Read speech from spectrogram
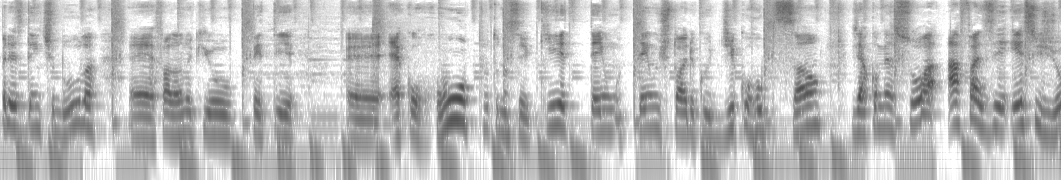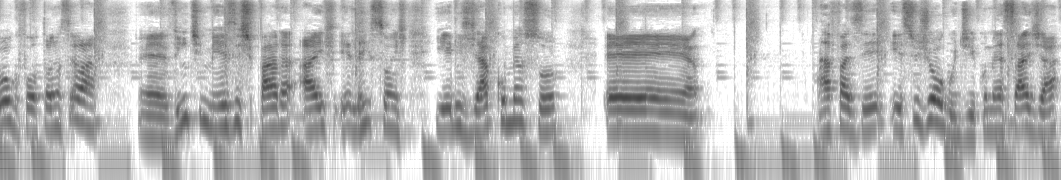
presidente Lula, é, falando que o PT é, é, corrupto, não sei o que, tem um, tem um histórico de corrupção, já começou a fazer esse jogo faltando, sei lá, é, 20 meses para as eleições. E ele já começou é, a fazer esse jogo, de começar já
